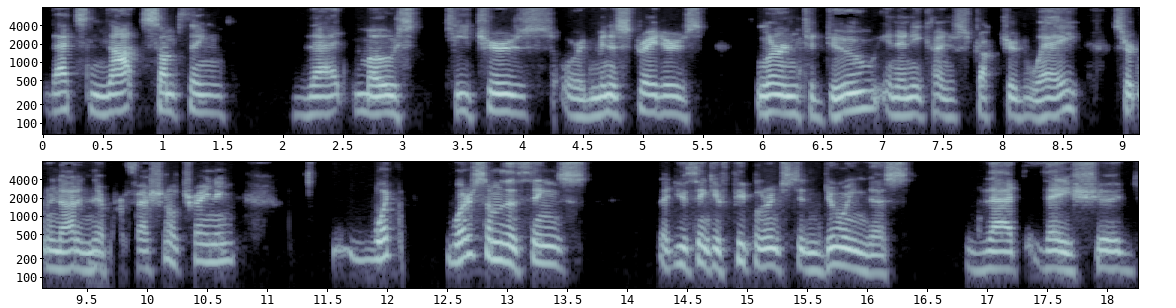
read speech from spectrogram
that's not something that most teachers or administrators learn to do in any kind of structured way, certainly not in their professional training. What what are some of the things that you think if people are interested in doing this that they should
